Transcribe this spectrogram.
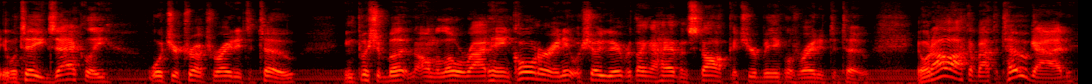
It will tell you exactly what your truck's rated to tow. You can push a button on the lower right hand corner and it will show you everything I have in stock that your vehicle's rated to tow. And what I like about the tow guide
